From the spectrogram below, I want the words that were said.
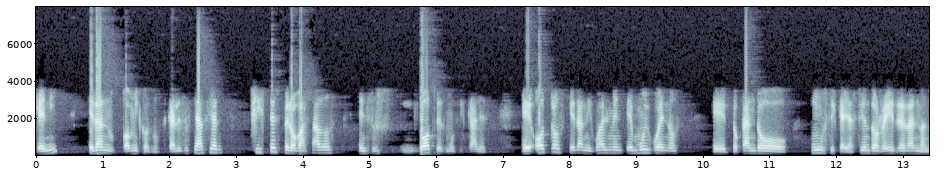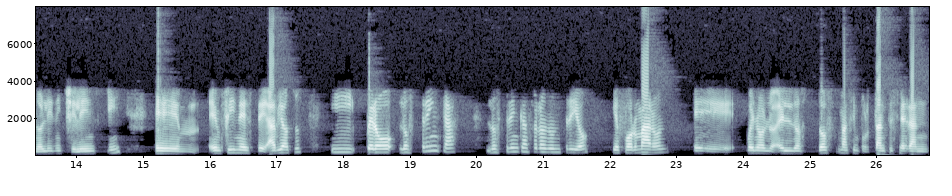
Kenny, eran cómicos musicales, o sea, hacían chistes pero basados en sus dotes musicales. Eh, otros que eran igualmente muy buenos eh, tocando música y haciendo reír eran Manolini Chilinsky, eh, en fin, este, había otros, y, pero los Trincas, los Trincas fueron un trío que formaron, eh, bueno, los dos más importantes eran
